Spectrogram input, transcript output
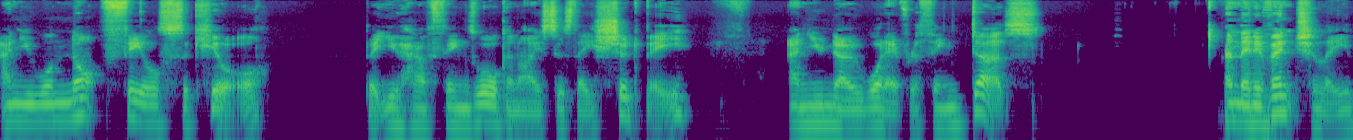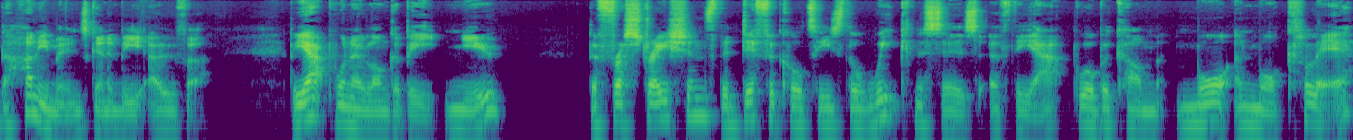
And you will not feel secure that you have things organized as they should be and you know what everything does. And then eventually the honeymoon's going to be over. The app will no longer be new. The frustrations, the difficulties, the weaknesses of the app will become more and more clear.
